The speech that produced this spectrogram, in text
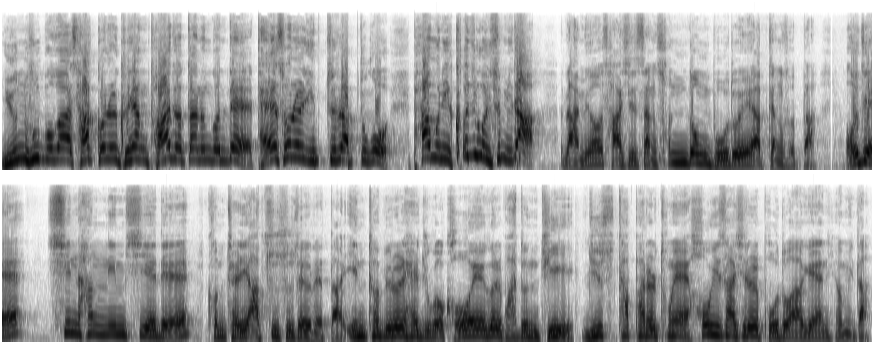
윤 후보가 사건을 그냥 봐줬다는 건데 대선을 이틀 앞두고 파문이 커지고 있습니다. 라며 사실상 선동 보도에 앞장섰다. 어제 신학림 씨에 대해 검찰이 압수수색을 했다. 인터뷰를 해주고 거액을 받은 뒤 뉴스타파를 통해 허위 사실을 보도하게 한 혐의다.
